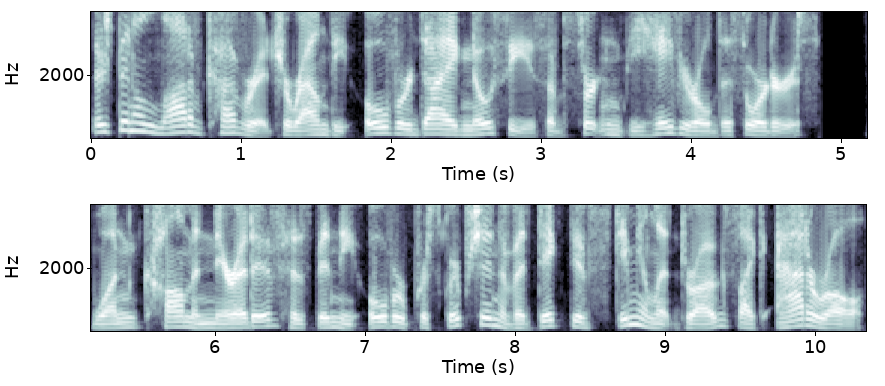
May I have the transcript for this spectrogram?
there's been a lot of coverage around the overdiagnoses of certain behavioral disorders. One common narrative has been the overprescription of addictive stimulant drugs like Adderall,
